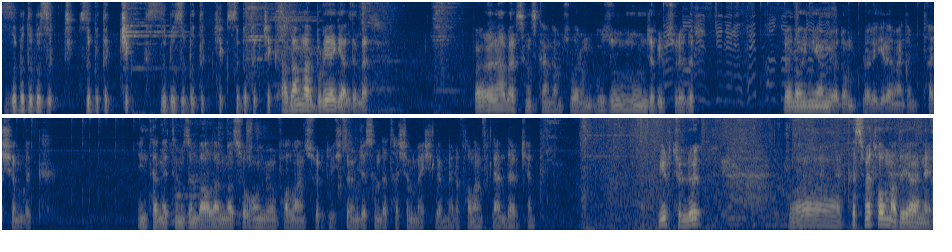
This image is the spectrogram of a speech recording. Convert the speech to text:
Zıbıdı bızık çık, zıbıdık çık, zıbı zıbıdık çık, zıbıdık çık. Adamlar buraya geldiler. Bu arada ne habersiniz kankam sularım? Uzunca bir süredir LoL oynayamıyordum. LoL'e giremedim. Taşındık. İnternetimizin bağlanması 10 gün falan sürdü. İşte öncesinde taşınma işlemleri falan filan derken bir türlü Vay, kısmet olmadı yani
